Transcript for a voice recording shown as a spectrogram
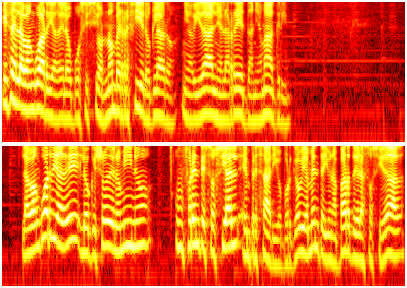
Esa es la vanguardia de la oposición, no me refiero, claro, ni a Vidal, ni a Larreta, ni a Macri. La vanguardia de lo que yo denomino un frente social empresario, porque obviamente hay una parte de la sociedad,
